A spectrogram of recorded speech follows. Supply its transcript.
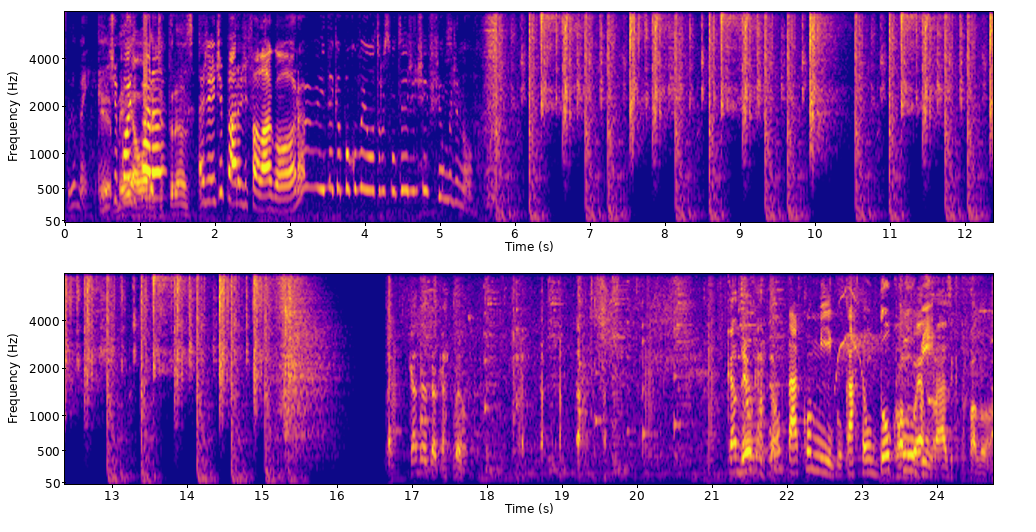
Tudo bem. Que a é gente é meia pode hora parar. de trânsito. A gente para de falar agora e daqui a pouco vem outro assunto e a gente filma de novo. Cadê o teu cartão? Cadê não, o cartão? Não tá comigo, o cartão do Qual clube. Qual foi a frase que tu falou?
